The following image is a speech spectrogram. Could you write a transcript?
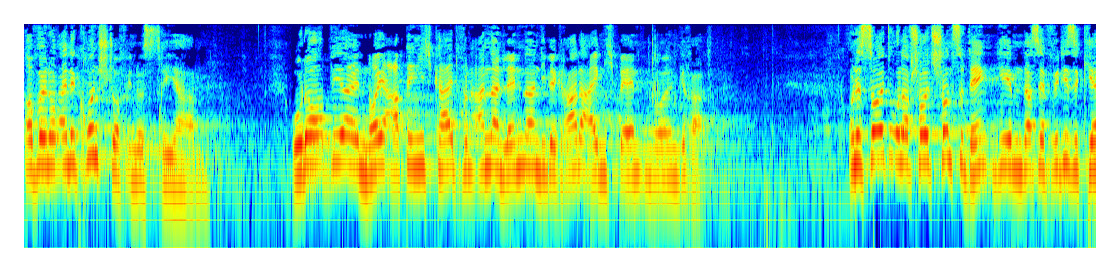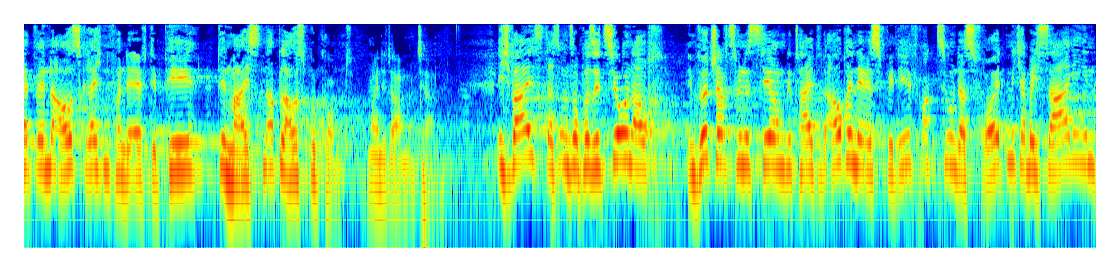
ob wir noch eine Grundstoffindustrie haben oder ob wir in neue Abhängigkeit von anderen Ländern, die wir gerade eigentlich beenden wollen, geraten. Und es sollte Olaf Scholz schon zu denken geben, dass er für diese Kehrtwende ausgerechnet von der FDP den meisten Applaus bekommt, meine Damen und Herren. Ich weiß, dass unsere Position auch im Wirtschaftsministerium geteilt wird, auch in der SPD-Fraktion. Das freut mich. Aber ich sage Ihnen,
